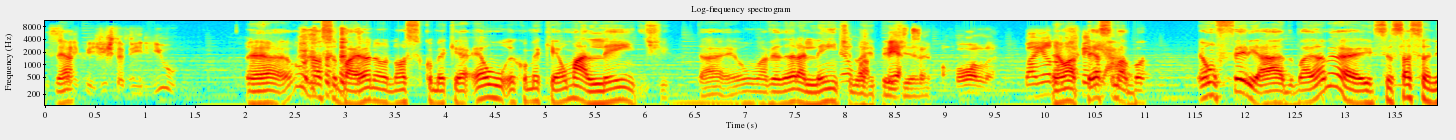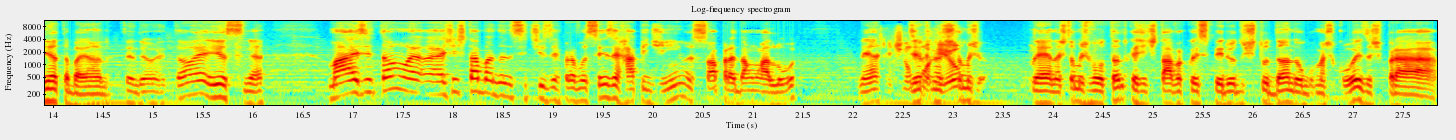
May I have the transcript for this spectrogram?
Esse né? RPGista viril é, o nosso baiano é o nosso, como é que é? É, um, como é que é? uma lente, tá? É uma verdadeira lente é no RPG. Peça, né? uma bola. Baiano é uma péssima bola. É um feriado. Baiano é sensacioneta baiano, entendeu? Então é isso, né? Mas então é, a gente tá mandando esse teaser para vocês, é rapidinho, é só para dar um alô, né? A gente não Dizer morreu. nós estamos, é, nós estamos voltando, que a gente estava com esse período estudando algumas coisas para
